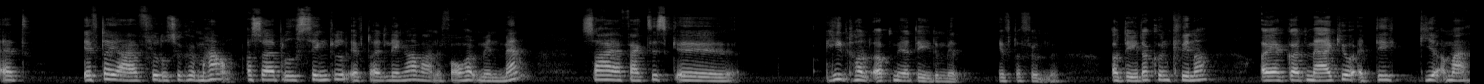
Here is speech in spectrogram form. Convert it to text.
at efter jeg er flyttet til København, og så er jeg blevet single efter et længerevarende forhold med en mand, så har jeg faktisk øh, helt holdt op med at date mænd efterfølgende. Og dater kun kvinder. Og jeg kan godt mærke jo, at det giver mig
